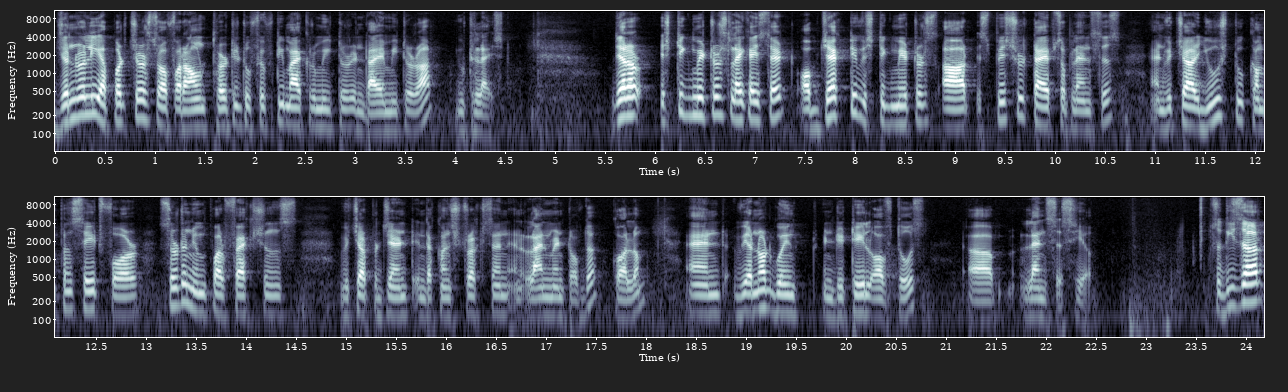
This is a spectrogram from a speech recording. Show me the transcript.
Generally apertures of around 30 to 50 micrometer in diameter are utilized. There are stigmators like I said objective stigmators are special types of lenses and which are used to compensate for certain imperfections which are present in the construction and alignment of the column and we are not going in detail of those uh, lenses here. So, these are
